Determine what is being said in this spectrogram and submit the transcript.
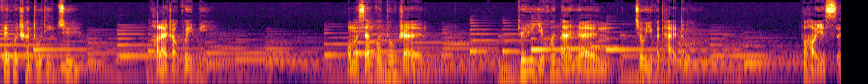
飞回成都定居，跑来找闺蜜。我们三观都正。对于已婚男人，就一个态度。不好意思，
